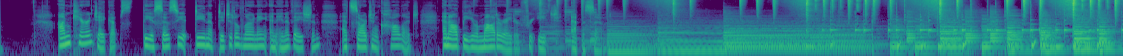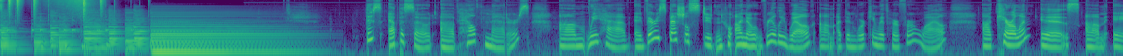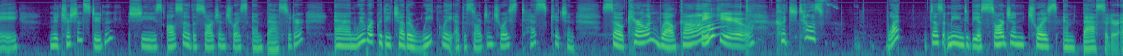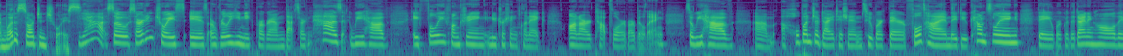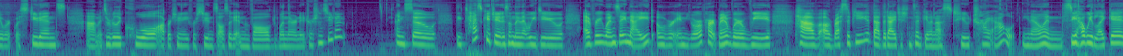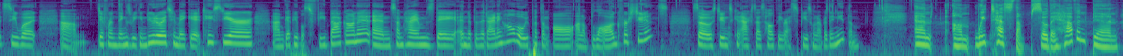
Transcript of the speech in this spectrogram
I'm Karen Jacobs, the Associate Dean of Digital Learning and Innovation at Sargent College, and I'll be your moderator for each episode. This episode of Health Matters, um, we have a very special student who I know really well. Um, I've been working with her for a while. Uh, Carolyn is um, a nutrition student. She's also the Sargent Choice Ambassador, and we work with each other weekly at the Sargent Choice Test Kitchen. So, Carolyn, welcome. Thank you. Could you tell us what does it mean to be a Sargent Choice ambassador? And what is Sargent Choice? Yeah, so Sargent Choice is a really unique program that Sargent has. We have a fully functioning nutrition clinic on our top floor of our building. So we have um, a whole bunch of dietitians who work there full time. They do counseling, they work with the dining hall, they work with students. Um, it's a really cool opportunity for students to also get involved when they're a nutrition student. And so the test kitchen is something that we do every Wednesday night over in your apartment where we have a recipe that the dietitians have given us to try out, you know, and see how we like it, see what um, different things we can do to it to make it tastier, um, get people's feedback on it. And sometimes they end up in the dining hall, but we put them all on a blog for students. So students can access healthy recipes whenever they need them. And um, we test them. So they haven't been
